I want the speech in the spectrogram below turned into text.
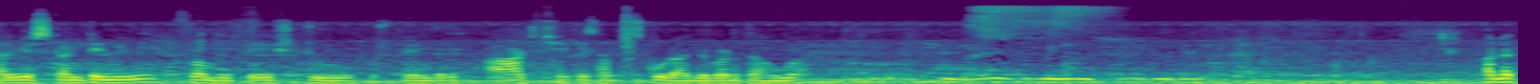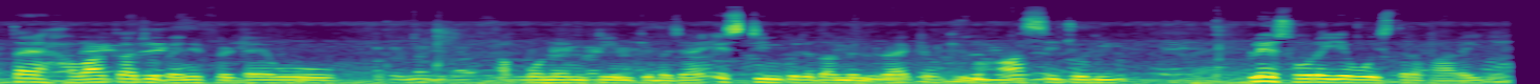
service continue from Ritesh to Pushpendra आठ छः के साथ स्कोर आगे बढ़ता हुआ। और लगता है हवा का जो बेनिफिट है वो अपोनेंट टीम के बजाय इस टीम को ज़्यादा मिल रहा है, क्योंकि वहाँ से जो भी प्लेस हो रही है, वो इस तरफ़ आ रही है।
